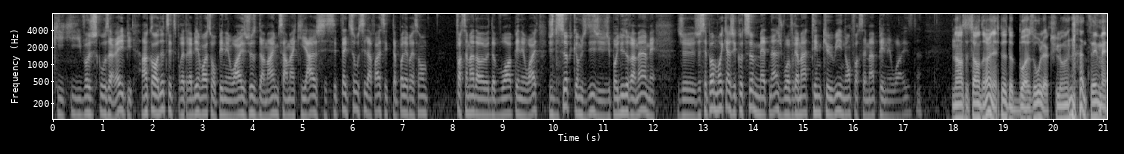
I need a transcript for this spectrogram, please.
qui, va jusqu'aux oreilles. Puis encore là, tu pourrais très bien voir son Pennywise juste de même, sans maquillage. C'est, peut-être ça aussi l'affaire, c'est que t'as pas l'impression forcément de, voir Pennywise. Je dis ça, puis comme je dis, j'ai, pas lu de roman, mais je, sais pas, moi quand j'écoute ça maintenant, je vois vraiment Tim Curry et non forcément Pennywise. Non, c'est ça. On dirait une espèce de bozo, le clown. tu sais, mais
